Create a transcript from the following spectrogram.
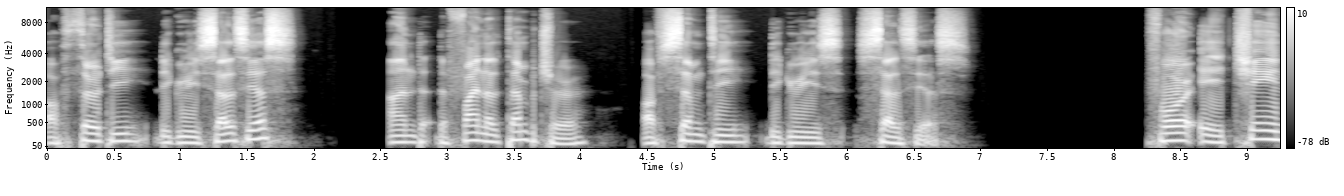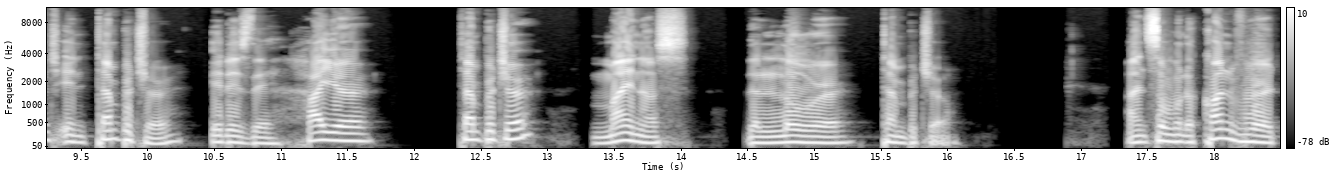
of 30 degrees Celsius and the final temperature of 70 degrees Celsius. For a change in temperature, it is the higher temperature minus the lower temperature. And so we're going to convert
